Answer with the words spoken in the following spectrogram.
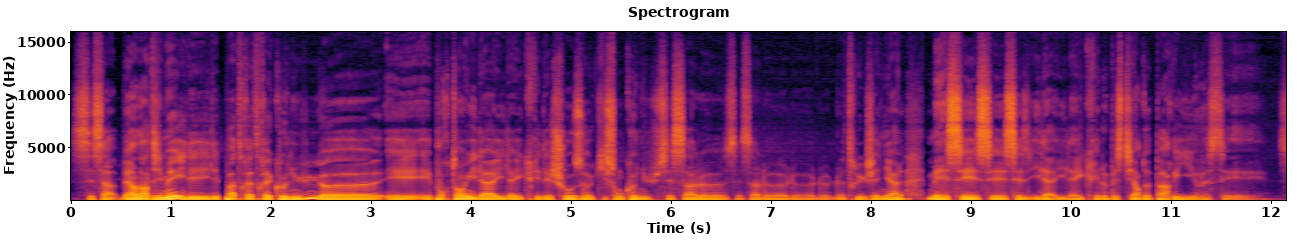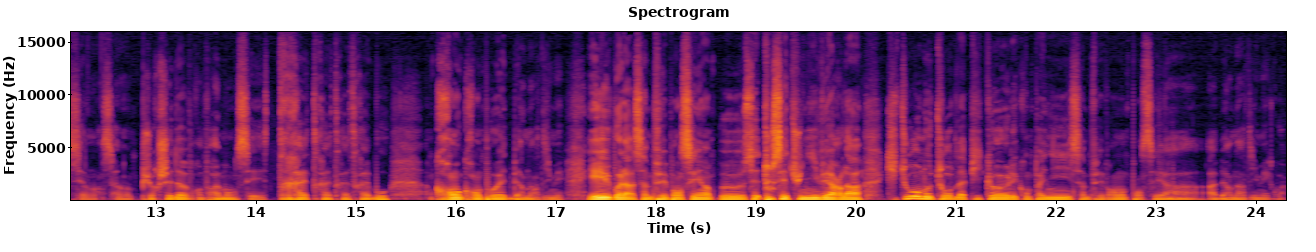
C'est ça. Bernard Dimet, il est, il est pas très très connu euh, et, et pourtant il a, il a écrit des choses qui sont connues. C'est ça le, c'est ça le, le- le- le truc génial. Mais c'est, c'est, c'est- il, a, il a écrit Le Bestiaire de Paris. euh, C'est, c'est un, pur chef-d'œuvre. Vraiment, c'est très très très très beau. Un grand grand poète Bernard Dimet. Et voilà, ça me fait penser un peu tout cet univers là qui tourne autour de la picole et compagnie. Ça me fait vraiment penser à, Bernard Dimet quoi.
